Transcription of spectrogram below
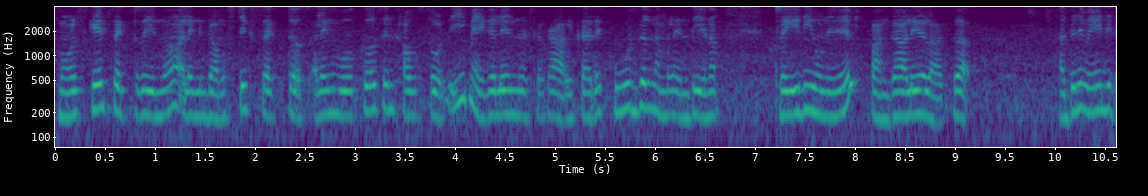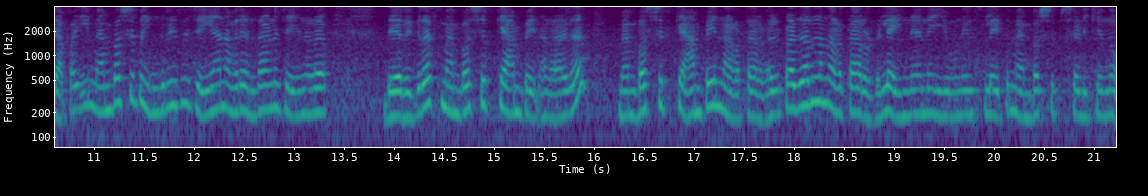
സ്മോൾ സ്കെയിൽ സെക്ടറിൽ നിന്നോ അല്ലെങ്കിൽ ഡൊമസ്റ്റിക് സെക്ടേഴ്സ് അല്ലെങ്കിൽ വർക്കേഴ്സ് ഇൻ ഹൗസ് ഹോൾഡ് ഈ മേഖലയിൽ നിന്നൊക്കെ ആൾക്കാരെ കൂടുതൽ നമ്മൾ എന്ത് ചെയ്യണം? ട്രേഡ് യൂണിയനിൽ പങ്കാളികളാക്കുക. അതിന് വേണ്ടിയിട്ട് അപ്പോൾ ഈ മെമ്പർഷിപ്പ് ഇൻക്രീസ് ചെയ്യാൻ അവരെന്താണ് ചെയ്യുന്നത്? ദ റിഗ്രസ് മെമ്പർഷിപ്പ് ക്യാമ്പയിൻ അതായത് മെമ്പർഷിപ്പ് ക്യാമ്പയിൻ നടത്താറുണ്ട്. ഒരു പ്രചരണം നടത്താറുണ്ട് അല്ലേ ഇന്ന ഇന്ന യൂണിയൻസിലേക്ക് മെമ്പർഷിപ്പ് ക്ഷണിക്കുന്നു.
